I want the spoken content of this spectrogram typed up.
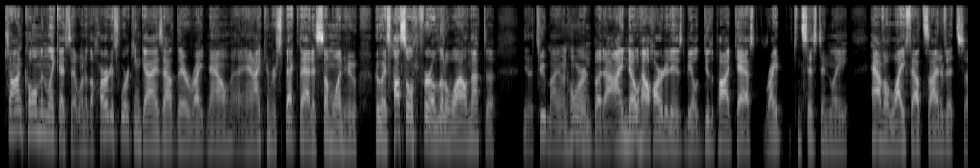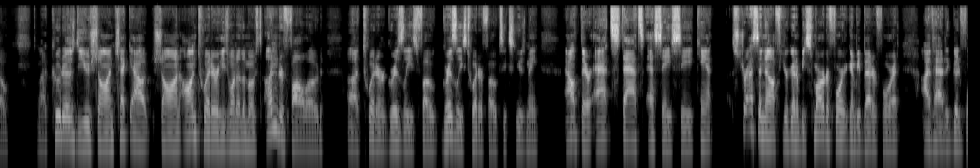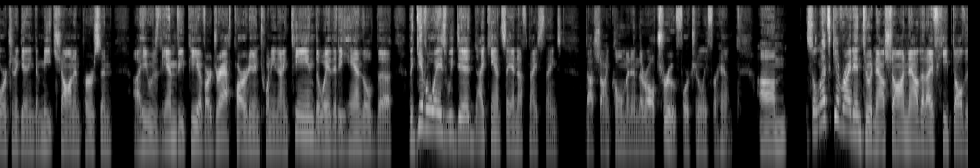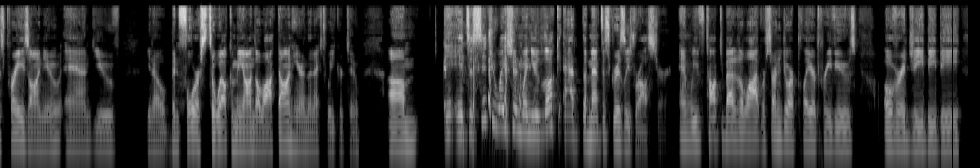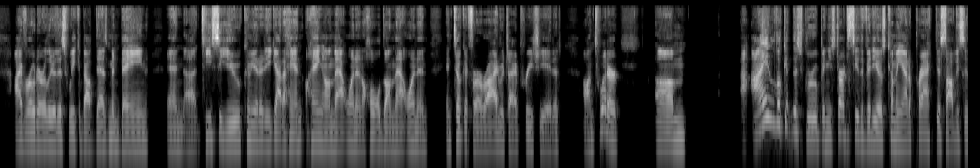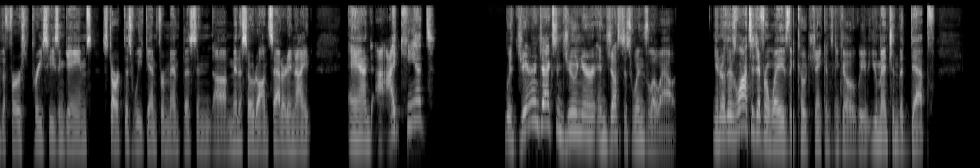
Sean Coleman, like I said, one of the hardest working guys out there right now, and I can respect that as someone who who has hustled for a little while. Not to you know toot my own horn, but I know how hard it is to be able to do the podcast right consistently, have a life outside of it. So uh, kudos to you, Sean. Check out Sean on Twitter. He's one of the most underfollowed uh, Twitter Grizzlies folk Grizzlies Twitter folks, excuse me, out there at Stats SAC. Can't stress enough, you're going to be smarter for it. You're going to be better for it. I've had a good fortune of getting to meet Sean in person. Uh, he was the MVP of our draft party in 2019. The way that he handled the the giveaways we did, I can't say enough nice things about Sean Coleman, and they're all true, fortunately for him. Um, so let's get right into it now, Sean. Now that I've heaped all this praise on you, and you've you know been forced to welcome me on to Locked On here in the next week or two. Um, it's a situation when you look at the Memphis Grizzlies roster, and we've talked about it a lot. We're starting to do our player previews over at GBB. I wrote earlier this week about Desmond Bane and uh, TCU community got a hand, hang on that one and a hold on that one and and took it for a ride, which I appreciated on Twitter. Um, I look at this group and you start to see the videos coming out of practice. Obviously, the first preseason games start this weekend for Memphis and uh, Minnesota on Saturday night. And I can't with Jaren Jackson Jr. and Justice Winslow out, you know, there's lots of different ways that Coach Jenkins can go. You mentioned the depth,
